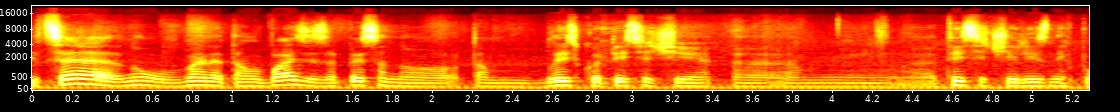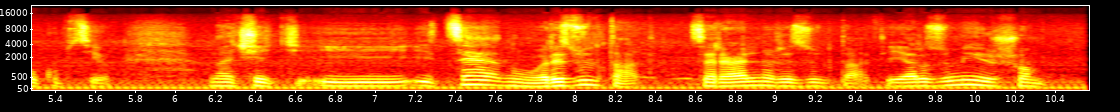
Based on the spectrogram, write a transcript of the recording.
І це ну, в мене там в базі записано там, близько тисячі, е, тисячі різних покупців. Значить, і, і це ну, результат, це реально результат. Я розумію, що Е,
